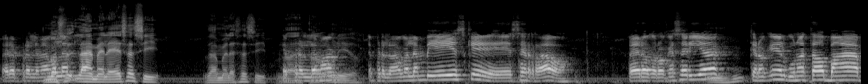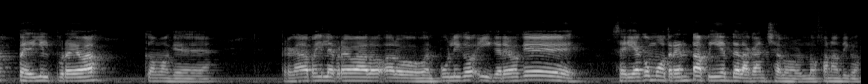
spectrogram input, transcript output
Pero el problema No con la, la MLS sí. La MLS sí. el, La de problema, el problema con la NBA es que es cerrado. Pero creo que sería, creo que en algunos estados van a pedir pruebas, como que creo que van a pedirle pruebas a lo- a lo- al público y creo que sería como 30 pies de la cancha los, los fanáticos.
